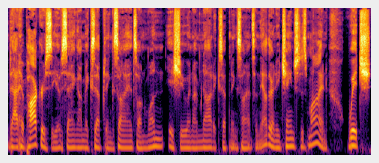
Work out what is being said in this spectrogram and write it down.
that hypocrisy of saying I'm accepting science on one issue and I'm not accepting science on the other and he changed his mind which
